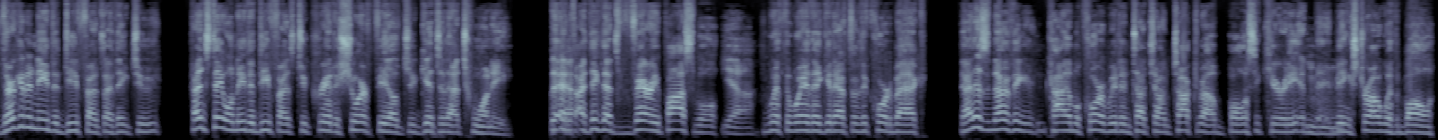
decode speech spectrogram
they're going to need the defense, I think, to Penn State will need a defense to create a short field to get to that 20. And I think that's very possible Yeah. with the way they get after the quarterback. That is another thing Kyle McCord we didn't touch on, talked about ball security and Mhm. being strong with the ball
